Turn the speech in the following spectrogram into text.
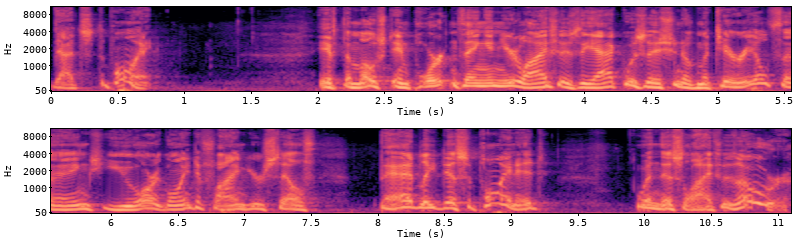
That's the point. If the most important thing in your life is the acquisition of material things, you are going to find yourself badly disappointed when this life is over.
